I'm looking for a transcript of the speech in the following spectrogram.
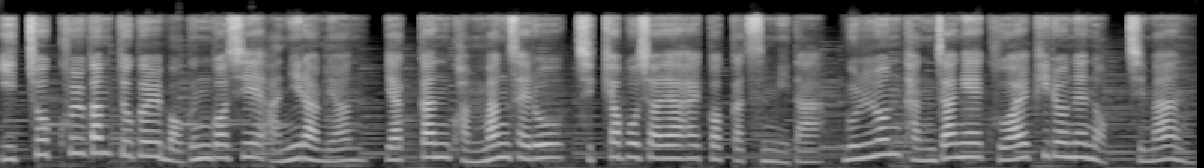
2초 쿨감뚝을 먹은 것이 아니라면 약간 관망세로 지켜보셔야 할 것 같습니다. 물론 당장에 구할 필요는 없지만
